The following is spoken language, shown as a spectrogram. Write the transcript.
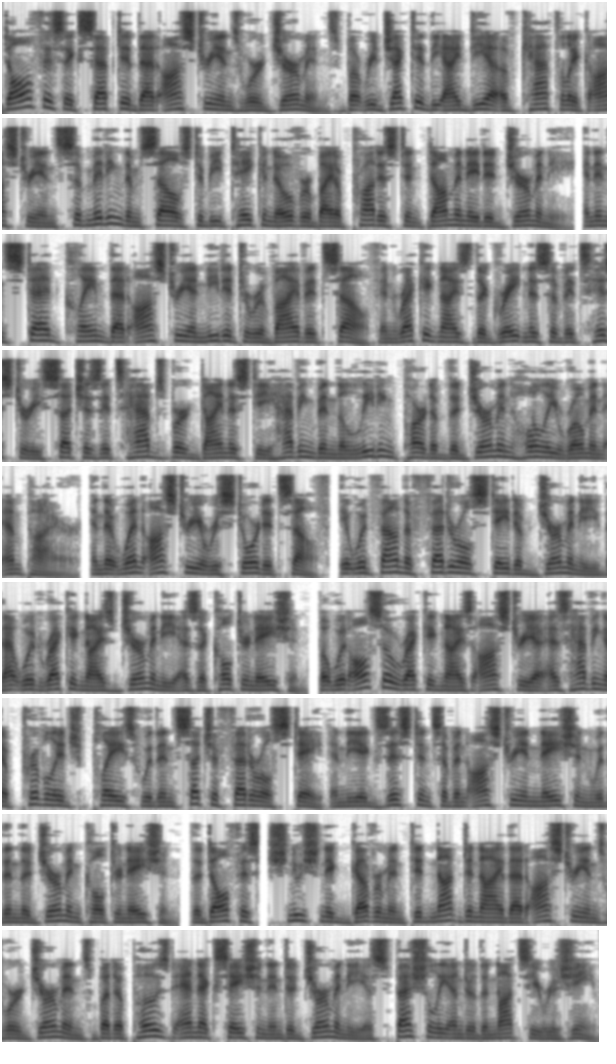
Dollfuss accepted that Austrians were Germans but rejected the idea of Catholic Austrians submitting themselves to be taken over by a Protestant-dominated Germany, and instead claimed that Austria needed to revive itself and recognize the greatness of its history such as its Habsburg dynasty having been the leading part of the German Holy Roman Empire, and that when Austria restored itself, it would found a federal state of Germany that would recognize Germany as a Kulturnation, but would also recognize Austria as having a privileged place within such a federal state and the existence of an Austrian nation within the German Kulturnation. The Dollfuss-Schuschnigg government did not deny that Austrians were Germans but opposed annexation into Germany especially under the Nazi regime.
